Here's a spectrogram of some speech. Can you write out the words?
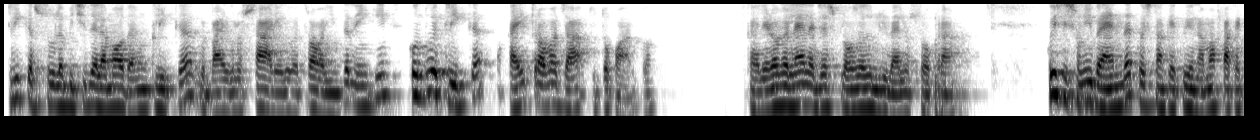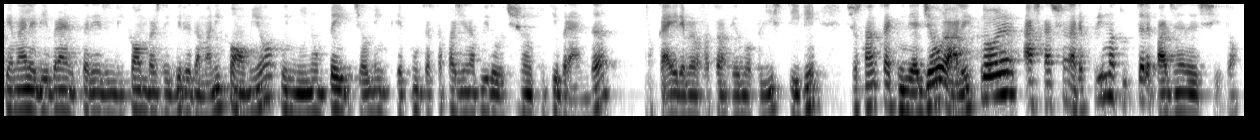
clicca sull'ABC della moda, è un click, va al glossario dove trova gli interlinking, con due click, ok, trova già tutto quanto. Ok, l'Eroverland è già esplosa ad un livello sopra. Questi sono i brand, questo anche qui è una mappa HTML dei brand per l'e-commerce di birre da manicomio, quindi in un page c'è un link che punta a questa pagina qui dove ci sono tutti i brand, ok? Ne abbiamo fatto anche uno per gli stili. In sostanza è quindi agevolare il crawler a scansionare prima tutte le pagine del sito.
